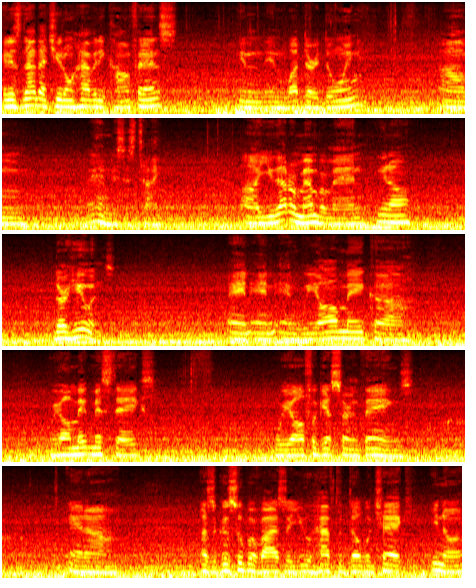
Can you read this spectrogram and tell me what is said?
It is not that you don't have any confidence in, in what they're doing. Um, man, this is tight. Uh, you got to remember, man, you know, they're humans. And, and, and we all make, uh, we all make mistakes we all forget certain things. And uh, as a good supervisor you have to double check you know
